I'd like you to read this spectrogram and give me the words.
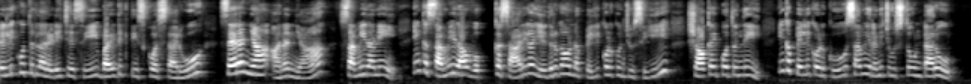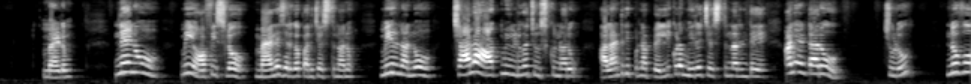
పెళ్ళి కూతుర్లా రెడీ చేసి బయటికి తీసుకువస్తారు. శరణ్య అనన్య సమీరని. ఇంకా సమీర ఒక్కసారిగా ఎదురుగా ఉన్న పెళ్ళి కొడుకుని చూసి షాక్ అయిపోతుంది. ఇంకా పెళ్ళి కొడుకు సమీరని చూస్తూ ఉంటారు. మేడం. నేను మీ ఆఫీస్లో మేనేజర్గా పనిచేస్తున్నాను. మీరు నన్ను చాలా ఆత్మీయుడిగా చూసుకున్నారు. అలాంటిది ఇప్పుడు నా పెళ్ళి కూడా మీరే చేస్తున్నారంటే అని అంటారు. చూడు నువ్వు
